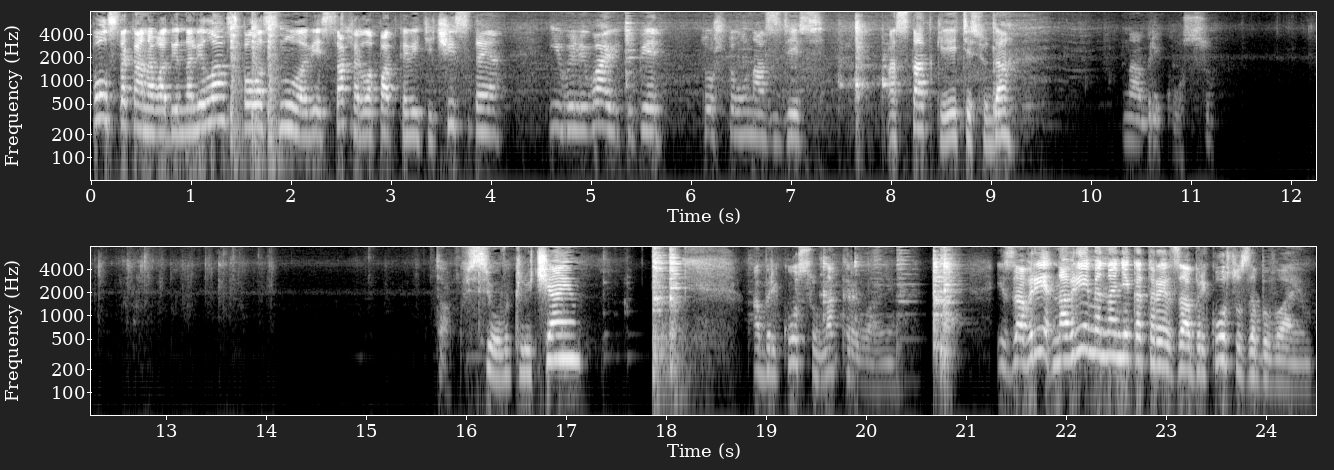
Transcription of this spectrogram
полстакана воды налила, сполоснула весь сахар, лопатка, видите, чистая. И выливаю теперь то, что у нас здесь остатки эти сюда на абрикосу. Так, все, выключаем. Абрикосу накрываем. И за вре... на время на некоторые за абрикосу забываем.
